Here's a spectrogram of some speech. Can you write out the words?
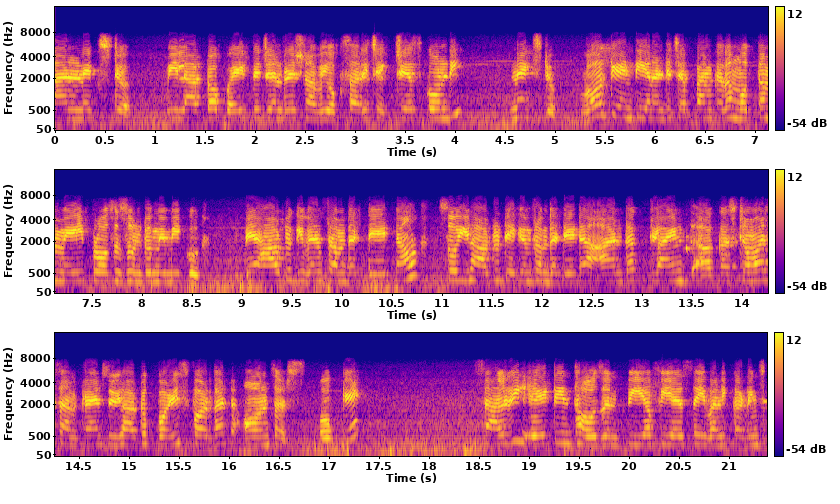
అండ్ నెక్స్ట్ మీ ల్యాప్టాప్ ఎయిత్ జనరేషన్ అవి ఒకసారి చెక్ చేసుకోండి. నెక్స్ట్ వర్క్ ఏంటి అని అంటే చెప్పాను కదా మొత్తం మెయిల్ ప్రాసెస్ ఉంటుంది మీకు. They have to given from the data so you have to taken from the data and the client customers and clients you have to queries for that answers okay salary eighteen thousand PF ESI ఇవన్నీ కటింగ్స్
